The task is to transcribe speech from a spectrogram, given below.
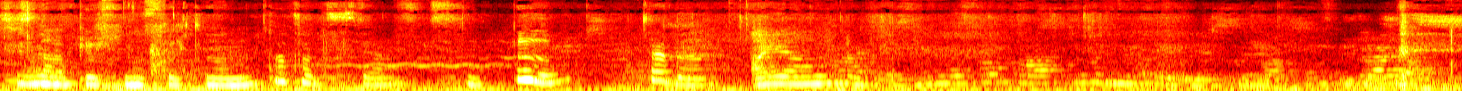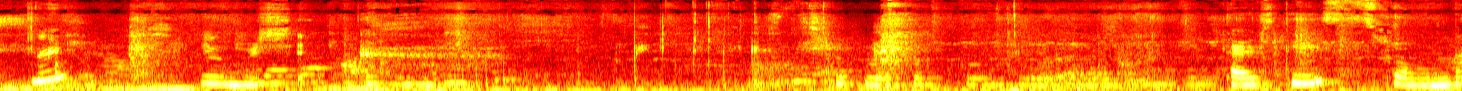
Siz ne yapıyorsunuz Sultan Hanım? Tut Tut. Ayağını Ne? Yok bir şey. Dersteyiz şu anda.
